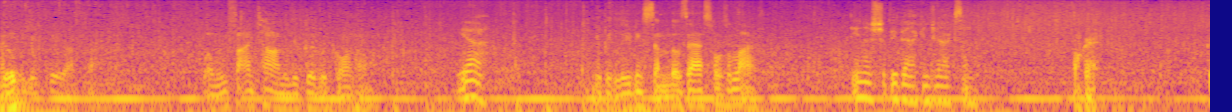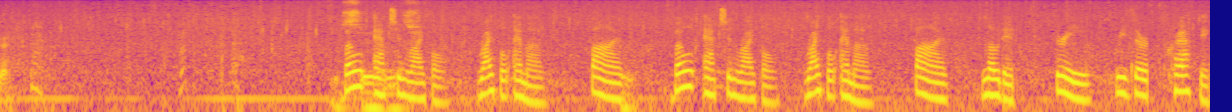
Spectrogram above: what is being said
I need to be clear up front. When we find Tommy, you're good with going home. Yeah, You'll be leaving some of those assholes alive. Dina should be back in Jackson. Okay. Good. Bolt action rifle. Rifle ammo. 5. Bolt action rifle. Rifle ammo. 5. Loaded. 3. Reserve. Crafting.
